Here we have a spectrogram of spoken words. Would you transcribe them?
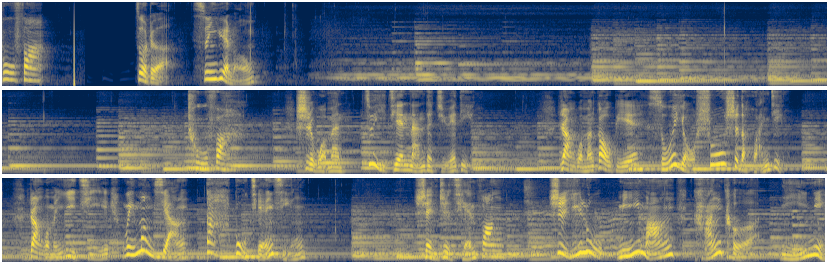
出发，作者孙月龙。出发是我们最艰难的决定，让我们告别所有舒适的环境，让我们一起为梦想大步前行。甚至前方是一路迷茫、坎坷、泥泞。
